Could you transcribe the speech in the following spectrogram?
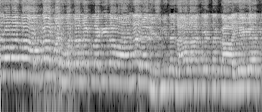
समजा अवघा पर्वत लकलगीत वानर विस्मित झाला तेत काय येत?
